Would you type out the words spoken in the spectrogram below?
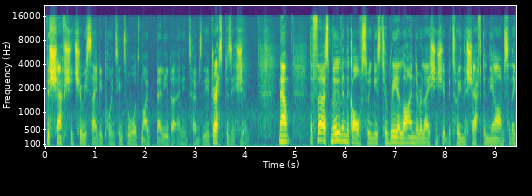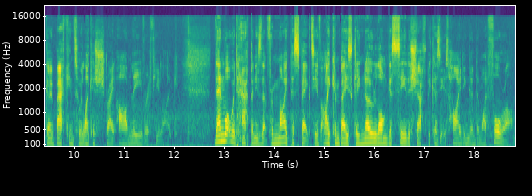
the shaft should, shall we say, be pointing towards my belly button in terms of the address position. Now, the first move in the golf swing is to realign the relationship between the shaft and the arm so they go back into like a straight arm lever, if you like. Then what would happen is that from my perspective, I can basically no longer see the shaft because it is hiding under my forearm.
